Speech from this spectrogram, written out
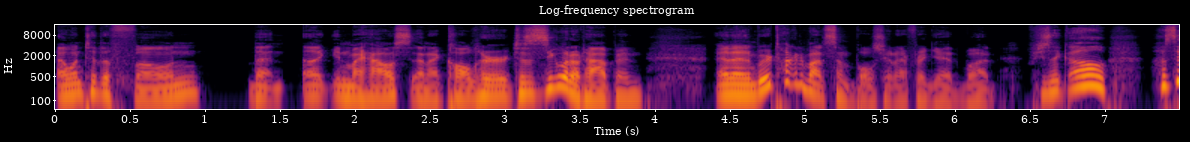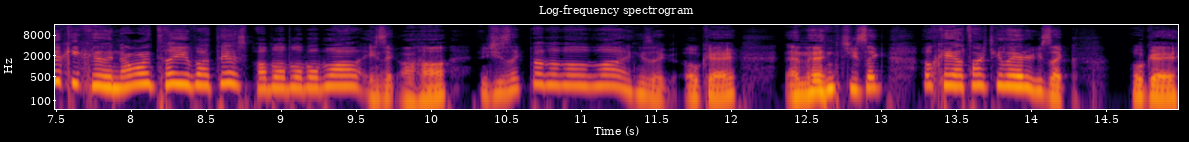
I went to the phone that like in my house, and I called her just to see what would happen. And then we were talking about some bullshit, I forget but She's like, "Oh, Hazuki-kun, I want to tell you about this." Blah blah blah blah blah. And he's like, "Uh huh." And she's like, "Blah blah blah blah blah." And he's like, "Okay." And then she's like, "Okay, I'll talk to you later." He's like, "Okay."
